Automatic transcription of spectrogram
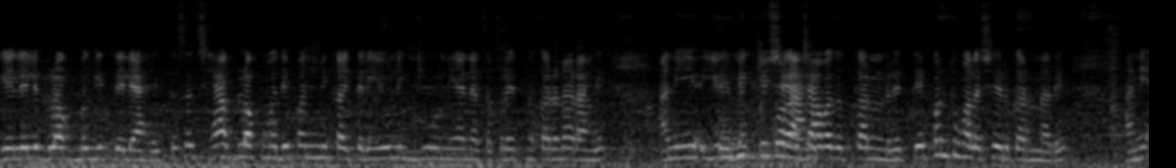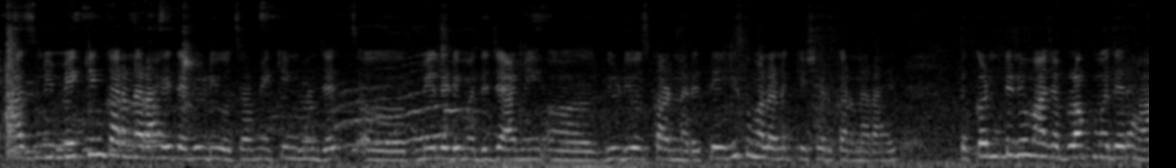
गेलेले ब्लॉग बघितलेले आहेत तसंच ह्या ब्लॉगमध्ये पण मी काहीतरी युनिक घेऊन येण्याचा प्रयत्न करणार आहे. आणि युनिक विषयाच्या आवाजात करणार आहे ते पण तुम्हाला शेअर करणार आहे. आणि आज मी मेकिंग करणार आहे त्या व्हिडिओचा मेकिंग म्हणजेच मेलेडीमध्ये जे आम्ही व्हिडिओज काढणार आहे तेही तुम्हाला नक्की शेअर करणार आहे. तर कंटिन्यू माझ्या ब्लॉगमध्ये राहा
